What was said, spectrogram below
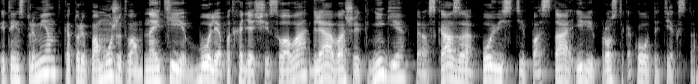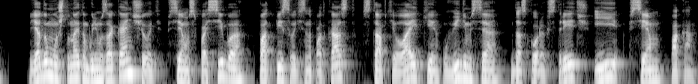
Это инструмент, который поможет вам найти более подходящие слова для вашей книги, рассказа, повести, поста или просто какого-то текста. Я думаю, что на этом будем заканчивать. Всем спасибо. Подписывайтесь на подкаст, ставьте лайки. Увидимся. До скорых встреч и всем пока.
